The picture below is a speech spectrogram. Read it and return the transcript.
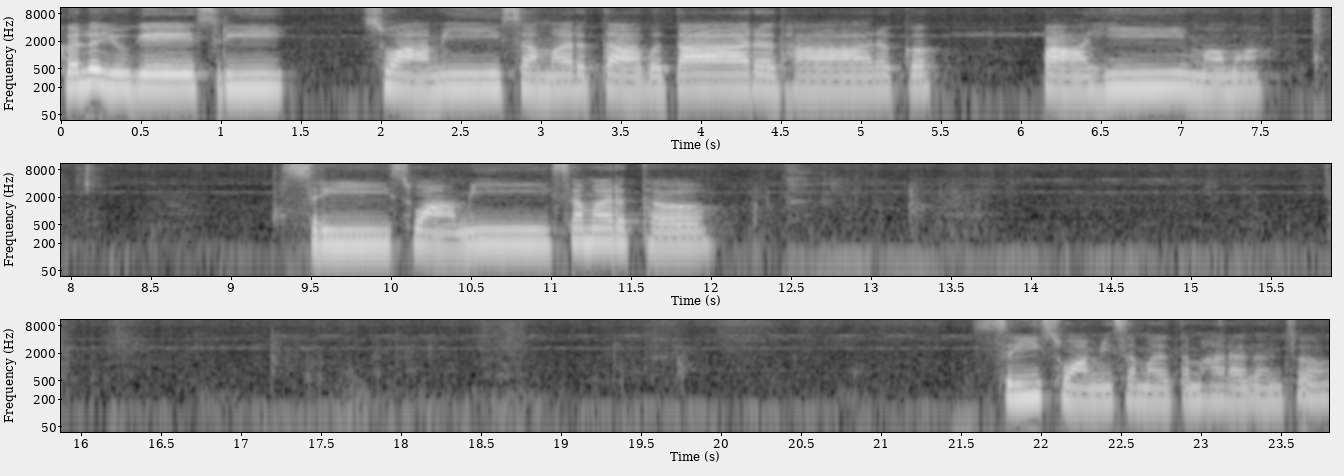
कलयुगे श्री स्वामी समर्थावतारधारक पाही मम। श्री स्वामी समर्थ। श्री स्वामी समर्थ महाराजांचं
